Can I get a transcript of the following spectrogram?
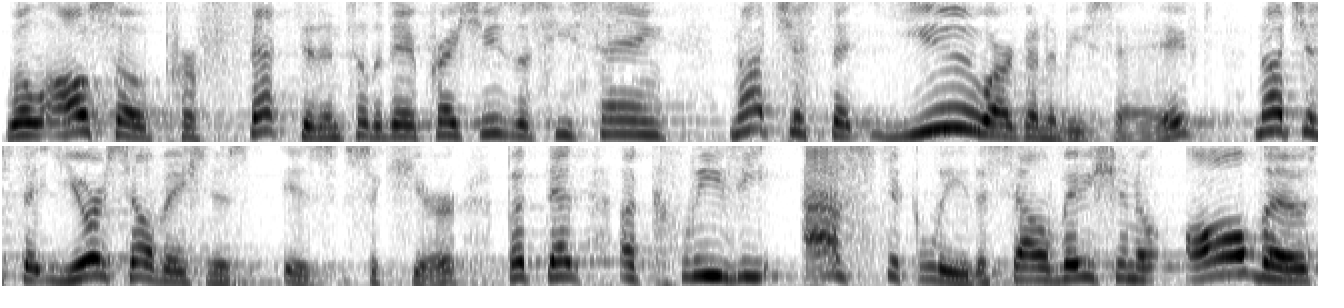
will also perfect it until the day of Christ Jesus, he's saying not just that you are going to be saved, not just that your salvation is, is secure, but that ecclesiastically, the salvation of all those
